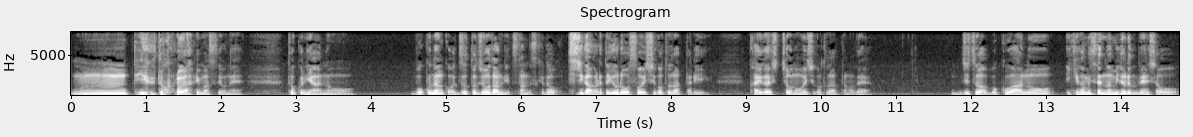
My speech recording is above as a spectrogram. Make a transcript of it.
うーんっていうところがありますよね。特にあの僕なんかはずっと冗談で言ってたんですけど父が割と夜遅い仕事だったり海外出張の多い仕事だったので実は僕はあの池上線の緑の電車を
